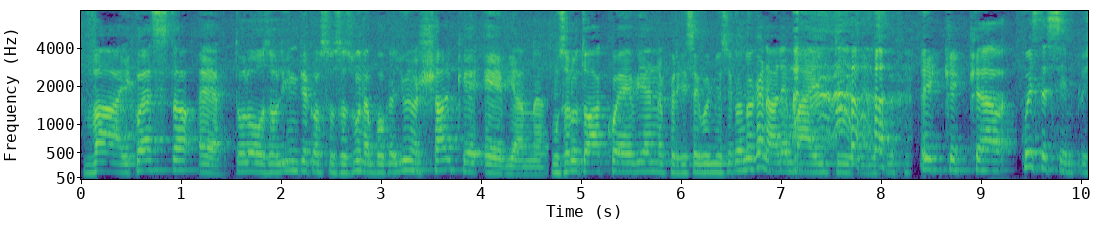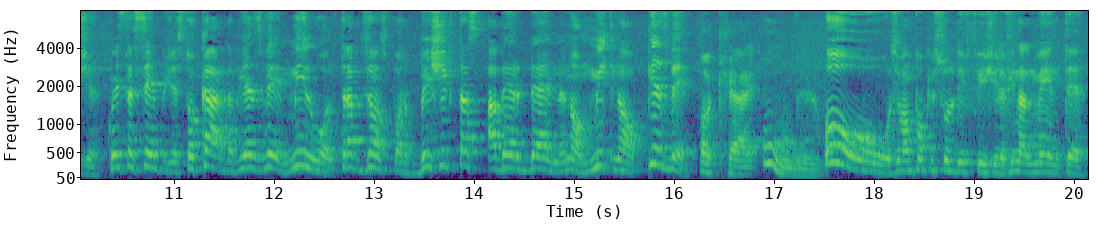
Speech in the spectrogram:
vai, questa è Tolosa, Olympiacos, Osasuna, Boca Juniors, Schalke, Evian. Un saluto a Acqua Evian per chi segue il mio secondo canale, ma è il tuo. E che cavolo Questo è semplice Questo è semplice. Stoccarda PSV Millwall Trabzonspor Besiktas Aberdeen. No mi- no PSV Ok, uh. Oh si va un po' più sul difficile Finalmente.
